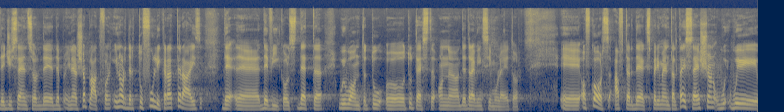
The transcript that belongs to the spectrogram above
the G sensor, the, the, inertia platform, in order to fully characterize the, uh, the vehicles that uh, we want to, uh, to test on the driving simulator. Uh, of course, after the experimental test session, we,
